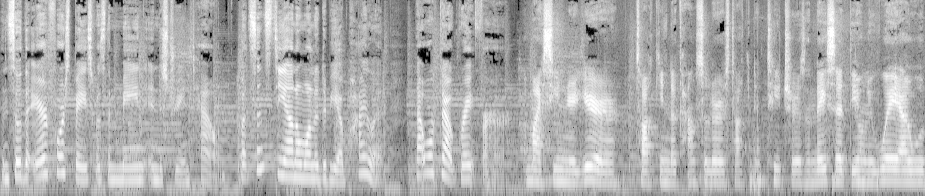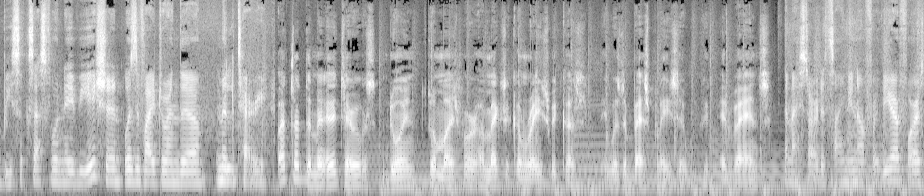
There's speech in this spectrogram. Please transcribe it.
and so the Air Force Base was the main industry in town. But since Diana wanted to be a pilot, that worked out great for her. My senior year, talking to counselors, talking to teachers, and they said the only way I would be successful in aviation was if I joined the military. I thought the military was doing so much for a Mexican race because it was the best place that we could advance. And I started signing up for the Air Force.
